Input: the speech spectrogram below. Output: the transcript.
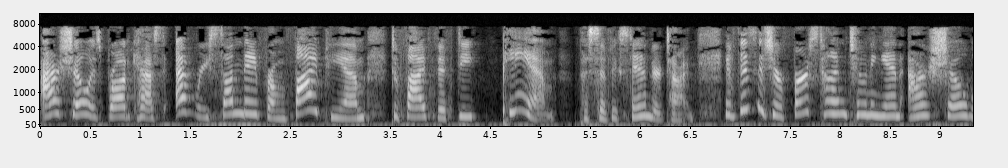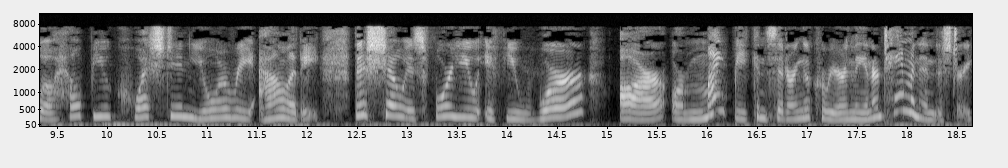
Our show is broadcast every Sunday from 5 p.m. to 5.50 p.m. Pacific Standard Time. If this is your first time tuning in, our show will help you question your reality. This show is for you if you were are or might be considering a career in the entertainment industry.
